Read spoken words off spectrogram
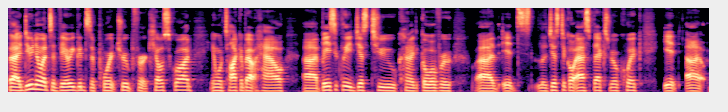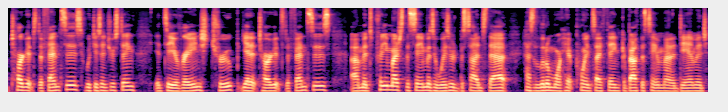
But I do know it's a very good support troop for a kill squad, and we'll talk about how, uh, basically, just to kind of go over uh, its logistical aspects real quick. It uh, targets defenses, which is interesting. It's a ranged troop, yet it targets defenses. Um, it's pretty much the same as a wizard. Besides that, has a little more hit points. I think about the same amount of damage,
